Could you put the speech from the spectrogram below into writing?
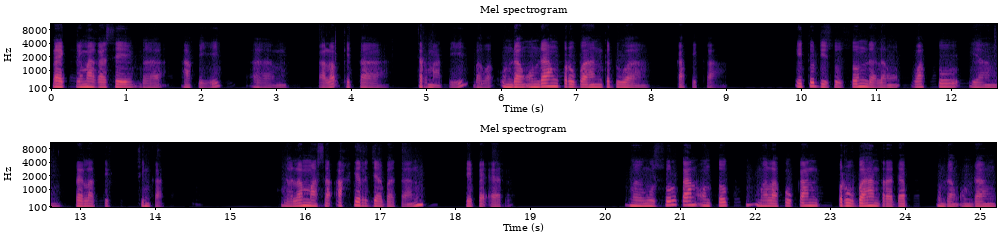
Baik, terima kasih Mbak Afi. Um, kalau kita cermati bahwa undang-undang perubahan kedua KPK itu disusun dalam waktu yang relatif singkat. Dalam masa akhir jabatan DPR mengusulkan untuk melakukan perubahan terhadap undang-undang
